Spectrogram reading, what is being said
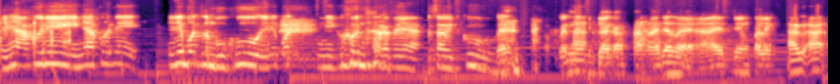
Ini aku ini, ini aku ini. ini buat lembuku, ini buat iniku ntar katanya, sawitku. Ben, Ben Ah. di belakang sana aja lah ya, itu yang paling A- a-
